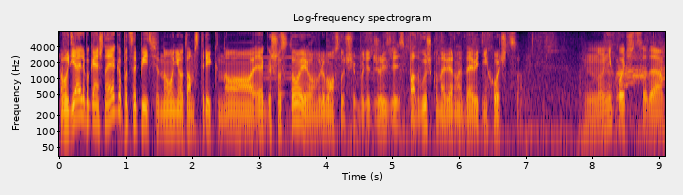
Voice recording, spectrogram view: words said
В идеале бы, конечно, Эго подцепить, но у него там стрик. Но Эго шестой, и он в любом случае будет жить здесь. Под вышку, наверное, давить не хочется. Ну, не хочется, да.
